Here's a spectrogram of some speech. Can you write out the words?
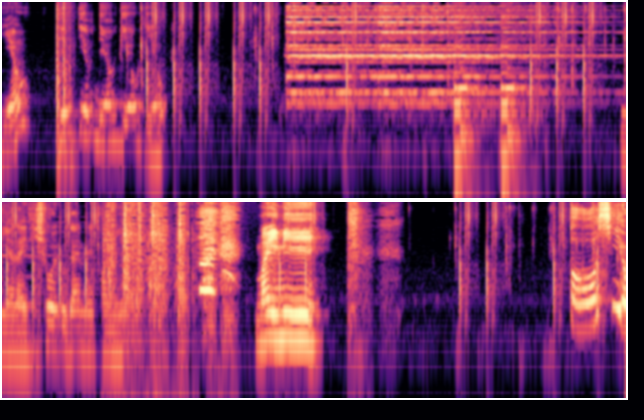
เดี๋ยวเดี๋ยวเดี๋ยวเดี๋ยวเดี๋ยวเดี๋ยวมีอะไรที่ช่วยกูได้ไหมตอนนี้ ไม่มีโตชิโอ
